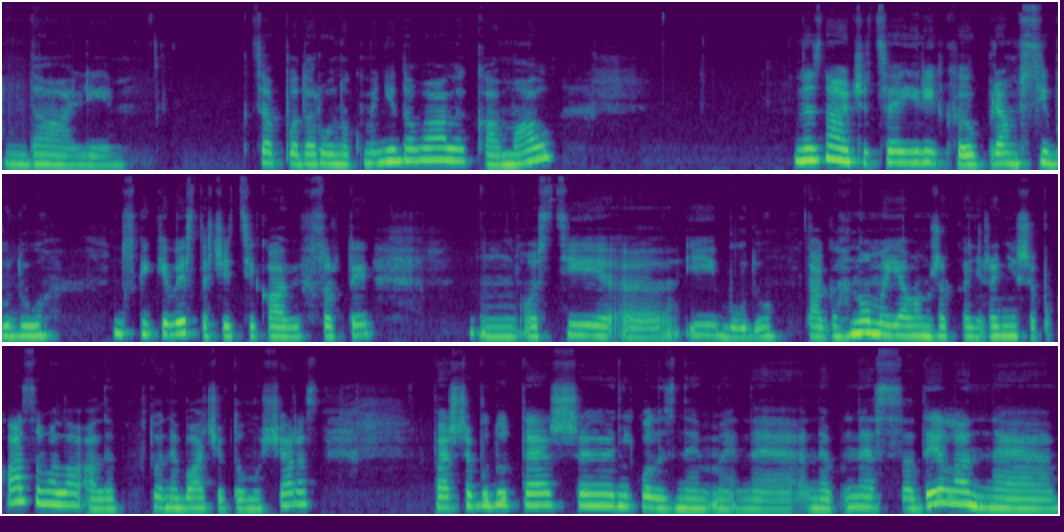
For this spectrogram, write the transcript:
Далі, це подарунок мені давали, камал. Не знаю, чи цей рік е, прям всі буду, наскільки вистачить цікаві сорти. Ось ці е, і буду. Так, гноми я вам вже раніше показувала, але хто не бачив, тому ще раз. Перше буду теж, е, ніколи з ними не не, не садила, не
